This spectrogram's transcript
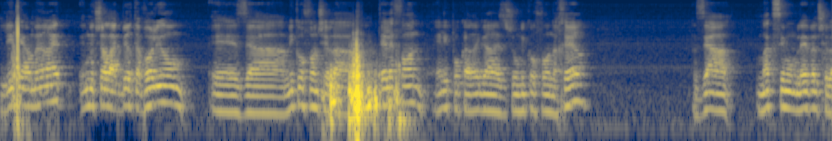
לידיה אומרת, אם אפשר להגביר את הווליום, אה, זה המיקרופון של הטלפון, אין לי פה כרגע איזשהו מיקרופון אחר. זה המקסימום לבל של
